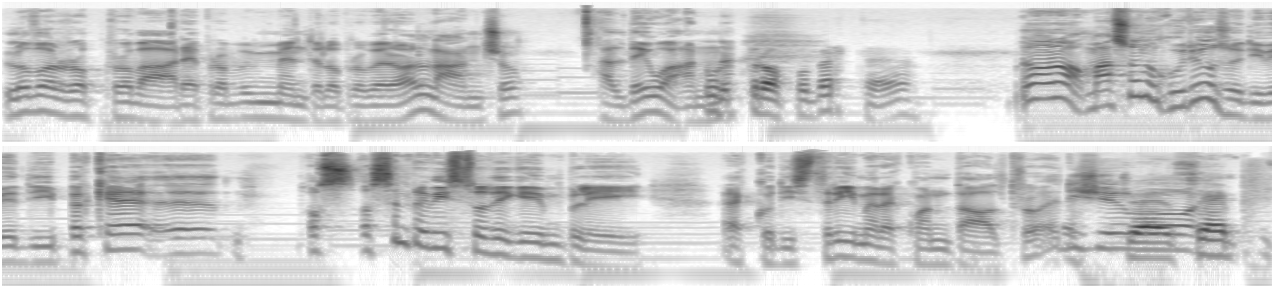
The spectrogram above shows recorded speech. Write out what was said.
lo vorrò provare, probabilmente lo proverò al lancio, al day one. Purtroppo per te. No, no, ma sono curioso di vedere perché... Eh, ho, ho, sempre visto dei gameplay, ecco, di streamer e quant'altro. E eh, dicevo... Cioè, se,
